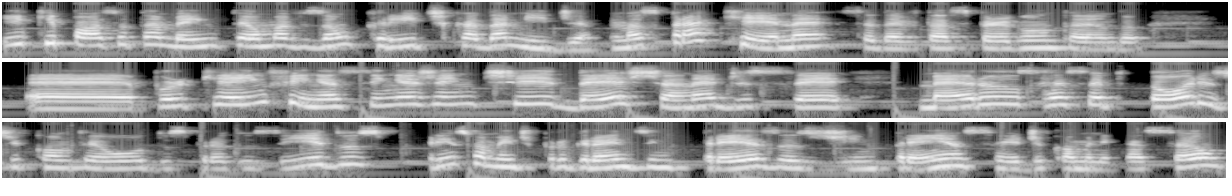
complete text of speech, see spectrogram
e que possa também ter uma visão crítica da mídia. Mas para quê, né? Você deve estar se perguntando. É, porque, enfim, assim a gente deixa né, de ser meros receptores de conteúdos produzidos, principalmente por grandes empresas de imprensa e de comunicação,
